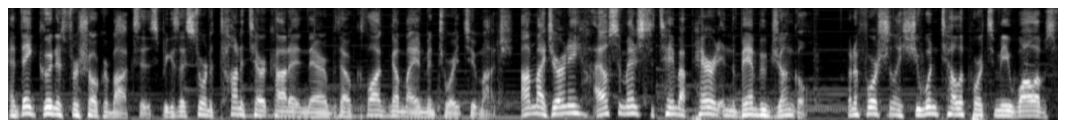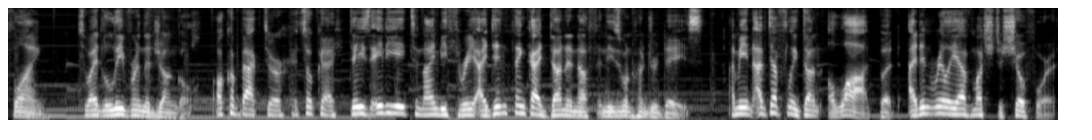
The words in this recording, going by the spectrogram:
And thank goodness for shulker boxes, because I stored a ton of terracotta in there without clogging up my inventory too much. On my journey, I also managed to tame a parrot in the bamboo jungle, but unfortunately she wouldn't teleport to me while I was flying, so I had to leave her in the jungle. I'll come back to her, it's okay. Days 88 to 93, I didn't think I'd done enough in these 100 days. I mean, I've definitely done a lot, but I didn't really have much to show for it.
